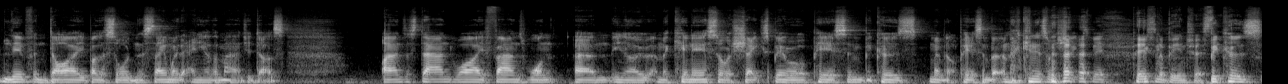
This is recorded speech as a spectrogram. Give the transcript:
live and die by the sword in the same way that any other manager does. I understand why fans want, um, you know, a McInnes or a Shakespeare or a Pearson because maybe not Pearson, but a McInnes or a Shakespeare. Pearson would be interesting because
